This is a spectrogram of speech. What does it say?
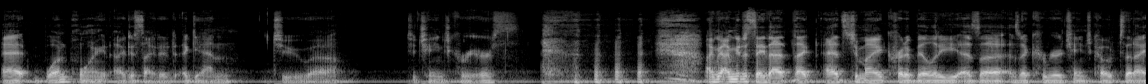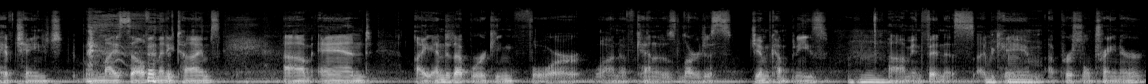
at one point, I decided again to uh, to change careers. I'm, I'm going to say that that adds to my credibility as a as a career change coach that I have changed myself many times, um, and I ended up working for one of Canada's largest gym companies um, in fitness. I became a personal trainer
